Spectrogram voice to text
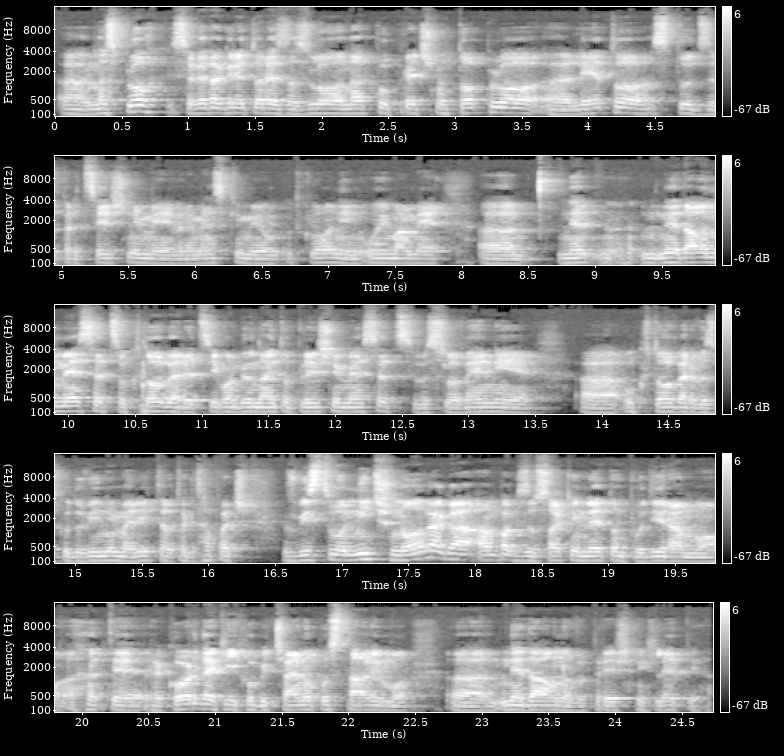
Eh, nasploh, seveda, gre torej za zelo nadpovprečno toplo eh, leto, tudi z precejšnjimi vremenskimi odkloni in ujmami. Eh, Nedavni mesec, oktober, recimo, bil najtoplejši mesec v Sloveniji, oktober v zgodovini meritev, tako da pač v bistvu nič novega, ampak z vsakim letom podiramo te rekorde, ki jih običajno postavimo nedavno v prejšnjih letih.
